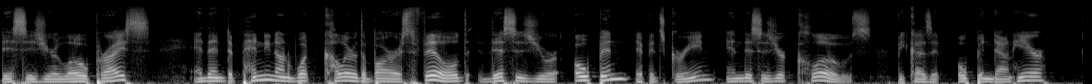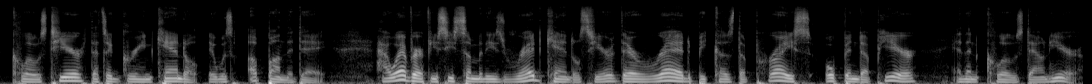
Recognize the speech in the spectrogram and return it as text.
this is your low price, and then depending on what color the bar is filled, this is your open if it's green, and this is your close because it opened down here, closed here. That's a green candle. It was up on the day. However, if you see some of these red candles here, they're red because the price opened up here and then closed down here.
